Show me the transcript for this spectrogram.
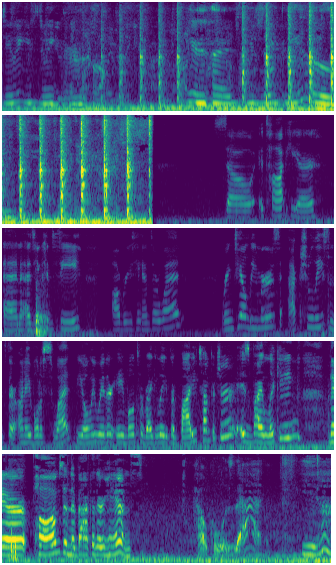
doing, you sweet girl? Yes, you're so cute. So, it's hot here, and as you can see, Aubrey's hands are wet. Ringtail lemurs, actually, since they're unable to sweat, the only way they're able to regulate their body temperature is by licking their palms and the back of their hands. How cool is that? Yeah.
